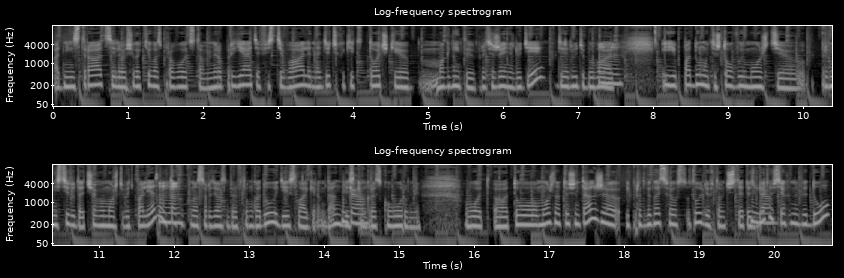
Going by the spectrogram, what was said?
администрации или вообще какие у вас проводятся там мероприятия, фестивали, найдете какие-то точки, магниты притяжения людей, где люди бывают, mm-hmm. и подумайте, что вы можете привнести туда, чем вы можете быть полезным, mm-hmm. так как у нас родилась, например, в том году идея с лагерем, да, английским да. городского уровня, вот, а, то можно точно так же и продвигать свою студию в том числе. То есть да. быть у всех на виду,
